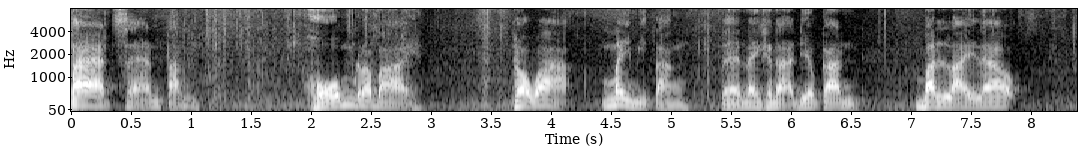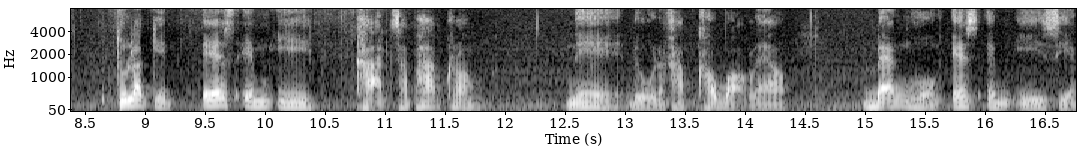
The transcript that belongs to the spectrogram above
แปดแสนตัน โหมระบาย เพราะว่าไม่มีตังค์แต่ในขณะเดียวกันบรรลัยแล้วธุรกิจ SME ขาดสภาพคล่อง นี่ดูนะครับเขาบอกแล้ว แบงก์ห่วง SME เสี่ยง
